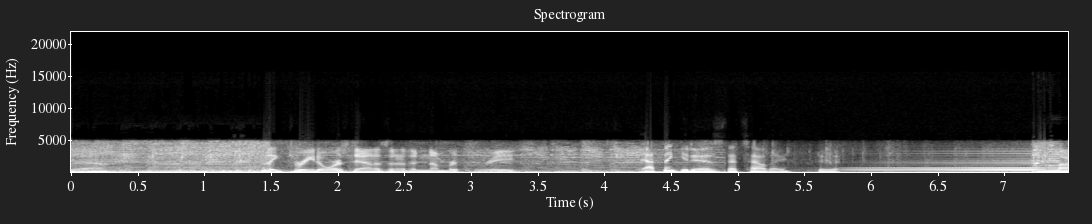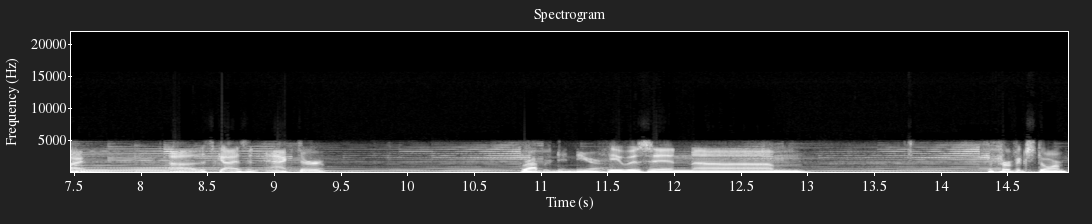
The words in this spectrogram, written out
Yeah. I think Three Doors Down is under the number three. I think it is. That's how they do it. All right. Uh, this guy's an actor. Robert De Niro. He was in um, The Perfect Storm.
